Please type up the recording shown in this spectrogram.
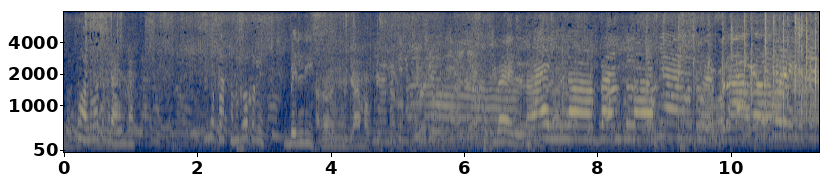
lo vado grande. L'ho fatto un po' così. Bellissima. Allora chiudiamo questa nostra Bella. Bella, bella. Brava.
